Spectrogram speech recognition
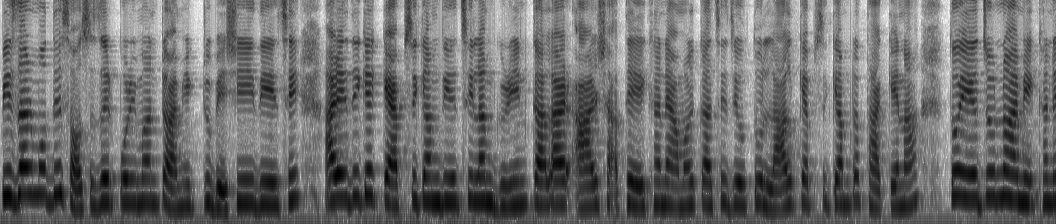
পিৎজার মধ্যে সসেসের পরিমাণটা আমি একটু বেশিই দিয়েছি। আর এদিকে ক্যাপসিকাম দিয়েছিলাম গ্রিন কালার। আর সাথে এখানে আমার কাছে যেহেতু লাল ক্যাপসিকামটা থাকে না, তো এর জন্য আমি এখানে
